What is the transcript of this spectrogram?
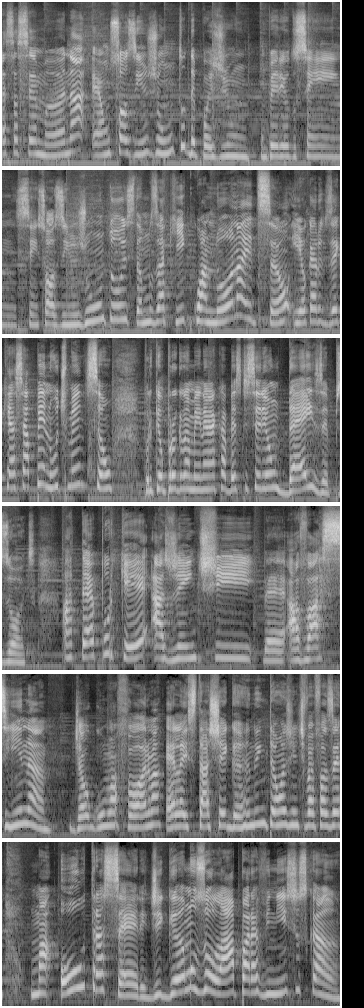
Essa semana é um sozinho junto, depois de um, um período sem, sem sozinho junto. Estamos aqui com a nona edição e eu quero dizer que essa é a penúltima edição, porque eu programei na minha cabeça que seriam 10 episódios. Até porque a gente. é, a vacina de alguma forma, ela está chegando, então a gente vai fazer uma outra série. Digamos olá para Vinícius Caan.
